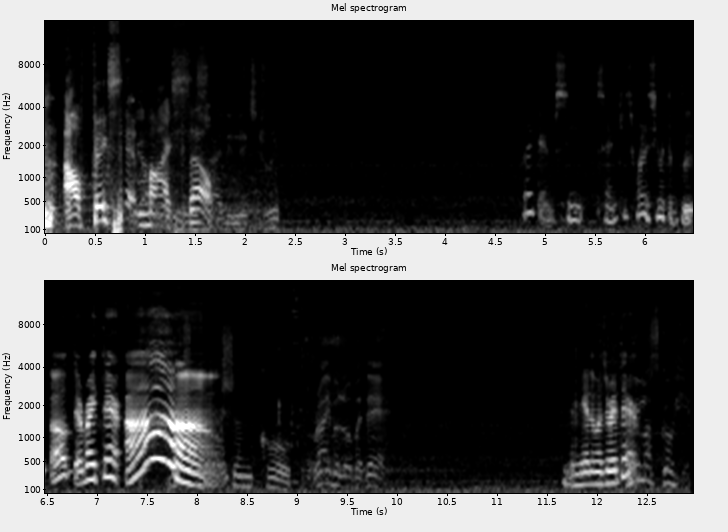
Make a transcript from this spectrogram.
I'll fix it myself. The next ring. I think I'm seeing. I just want to see what the blue. Oh, they're right there. Oh, Action code. Rival over there. and then the other one's right there. We must go here.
